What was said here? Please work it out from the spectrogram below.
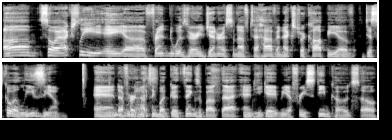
Um, so I actually a uh, friend was very generous enough to have an extra copy of Disco Elysium, and I've heard nice. nothing but good things about that. And he gave me a free Steam code, so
